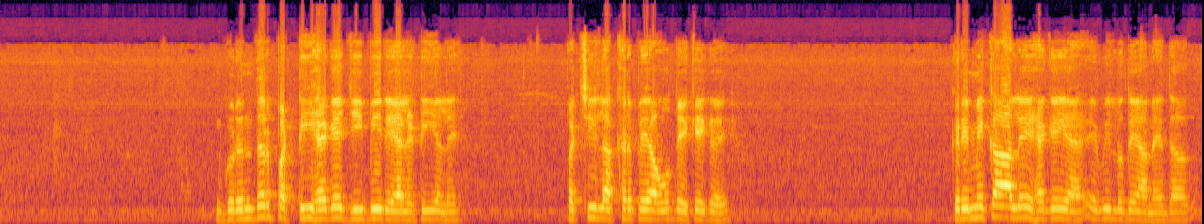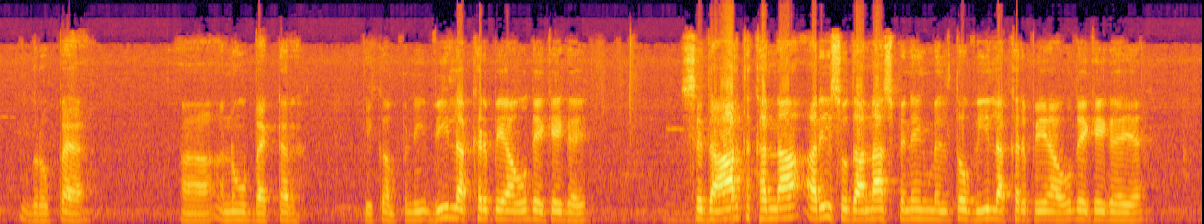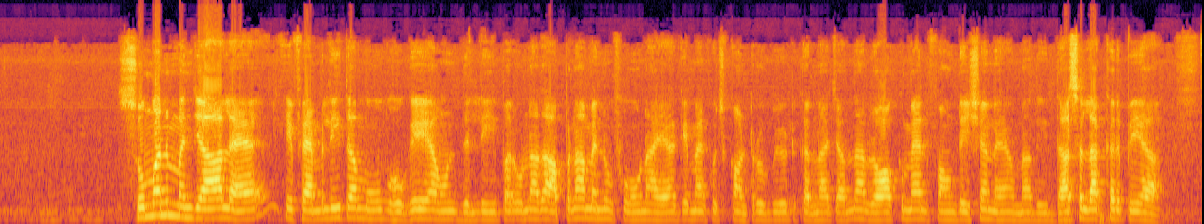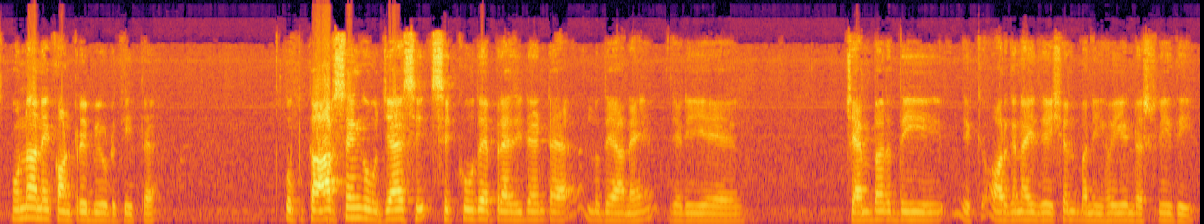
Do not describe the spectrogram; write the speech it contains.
ਗੁਰਿੰਦਰ ਪੱਟੀ ਹੈਗੇ ਜੀਬੀ ਰਿਐਲਿਟੀ ਵਾਲੇ 25 ਲੱਖ ਰੁਪਇਆ ਉਹ ਦੇ ਕੇ ਗਏ। ਕ੍ਰਿਮਿਕਾ ਵਾਲੇ ਹੈਗੇ ਆ, ਇਹ ਵੀ ਲੁਧਿਆਣੇ ਦਾ ਗਰੁੱਪ ਹੈ। ਅਨੂਪ ਬੈਕਟਰ ਦੀ ਕੰਪਨੀ 20 ਲੱਖ ਰੁਪਇਆ ਉਹ ਦੇ ਕੇ ਗਏ। ਸਿਧਾਰਥ ਖੰਨਾ ਅਰੀ ਸੁਦਾਨਾ ਸਪਿਨਿੰਗ ਮਿਲ ਤੋਂ 20 ਲੱਖ ਰੁਪਇਆ ਉਹ ਦੇ ਕੇ ਗਏ ਆ। ਸੁਮਨ ਮੰਜਾਲ ਹੈ, ਇਹ ਫੈਮਿਲੀ ਦਾ ਮੂਵ ਹੋ ਗਏ ਆ ਹੁਣ ਦਿੱਲੀ, ਪਰ ਉਹਨਾਂ ਦਾ ਆਪਣਾ ਮੈਨੂੰ ਫੋਨ ਆਇਆ ਕਿ ਮੈਂ ਕੁਝ ਕੰਟਰੀਬਿਊਟ ਕਰਨਾ ਚਾਹੁੰਦਾ। ਰੌਕਮੈਨ ਫਾਊਂਡੇਸ਼ਨ ਹੈ ਉਹਨਾਂ ਦੀ 10 ਲੱਖ ਰੁਪਇਆ ਉਹਨਾਂ ਨੇ ਕੰਟਰੀਬਿਊਟ ਕੀਤਾ। ਉਪਕਾਰ ਸਿੰਘ ਉਜੈ ਸਿ- ਸਿੱਕੂ ਦੇ ਪ੍ਰੈਜ਼ੀਡੈਂਟ ਹੈ ਲੁਧਿਆਣੇ, ਜਿਹੜੀ ਇਹ ਚੈਂਬਰ ਦੀ ਇੱਕ ਆਰਗੇਨਾਈਜੇਸ਼ਨ ਬਣੀ ਹੋਈ ਇੰਡਸਟਰੀ ਦੀ।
